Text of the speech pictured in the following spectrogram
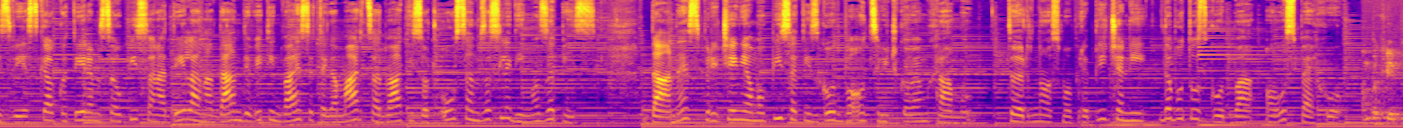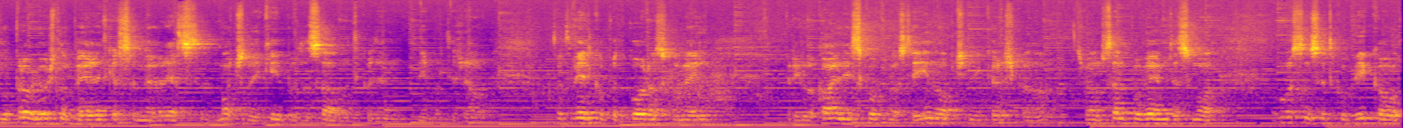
Izveska, v katerem so opisana dela na dan 29. marca 2008, zasledimo zapis. Danes pričenjamo pisati zgodbo o Cvičkovem hramu. Trdno smo prepričani, da bo to zgodba o uspehu. Ampak je bilo prav lušno peljati, ker sem imel res močno ekipo za sabo, tako da ni bilo težav. Tudi veliko podporo smo imeli pri lokalni skupnosti in občini Krško. No. Če vam sam povem, da smo 80 kubikov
